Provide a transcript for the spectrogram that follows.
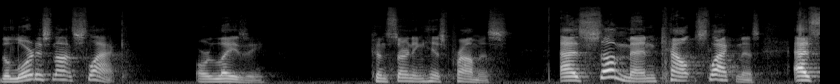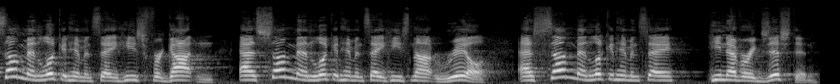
The Lord is not slack or lazy concerning his promise, as some men count slackness. As some men look at him and say, He's forgotten. As some men look at him and say, He's not real. As some men look at him and say, He never existed.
